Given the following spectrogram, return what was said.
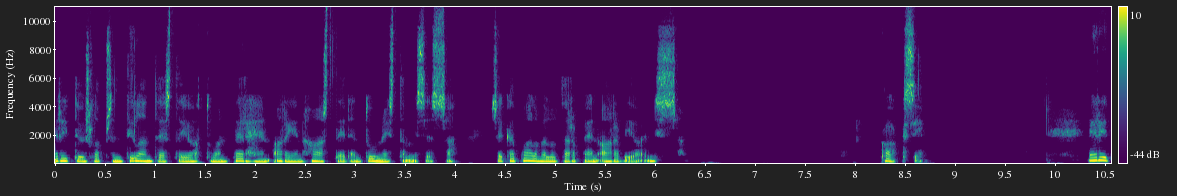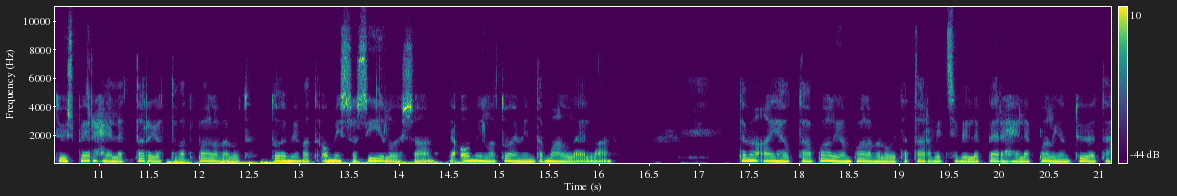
erityislapsen tilanteesta johtuvan perheen arjen haasteiden tunnistamisessa sekä palvelutarpeen arvioinnissa. 2. Erityisperheille tarjottavat palvelut toimivat omissa siiloissaan ja omilla toimintamalleillaan. Tämä aiheuttaa paljon palveluita tarvitseville perheille paljon työtä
